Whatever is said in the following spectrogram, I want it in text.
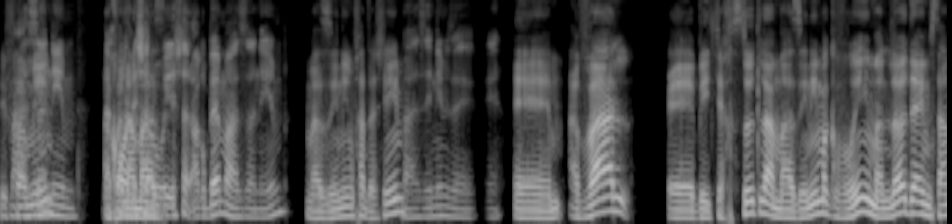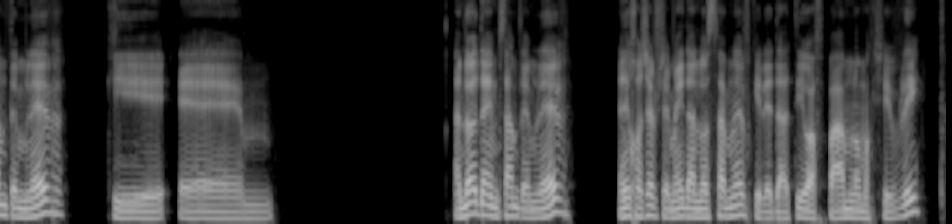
לפעמים. מאזנים. נכון, יש לנו, המאז- יש לנו הרבה מאזנים. מאזינים חדשים. מאזינים זה... כן. אמ, אבל אה, בהתייחסות למאזינים הקבועים, אני לא יודע אם שמתם לב, כי... אני לא יודע אם שמתם לב, אני חושב שמידן לא שם לב, כי לדעתי הוא אף פעם לא מקשיב לי, אה,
